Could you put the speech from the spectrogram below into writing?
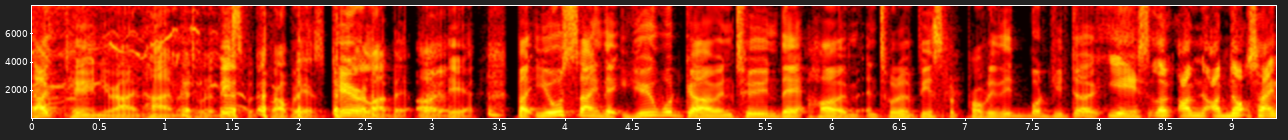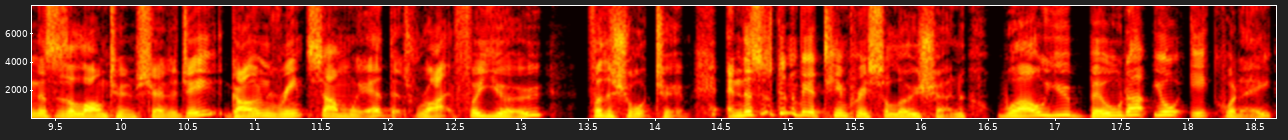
don't turn your own home into an investment property. It's a terrible idea. But you're saying that you would go and turn that home into an investment property. Then what do you do? Yes, look, I'm, I'm not saying this is a long term strategy. Go and rent somewhere that's right for you for the short term. And this is going to be a temporary solution while you build up your equity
